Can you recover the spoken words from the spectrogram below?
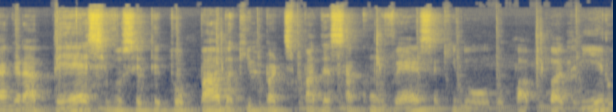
Agradece você ter topado aqui participar dessa conversa aqui do, do Papo Quadrinheiro.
